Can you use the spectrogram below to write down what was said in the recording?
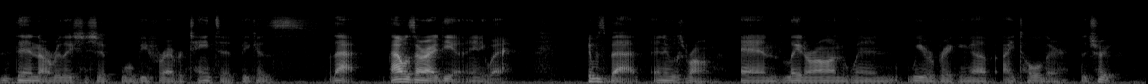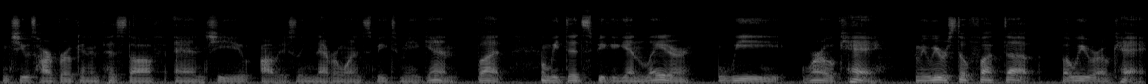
then our relationship will be forever tainted because that. That was our idea anyway. It was bad and it was wrong. And later on, when we were breaking up, I told her the truth. And she was heartbroken and pissed off, and she obviously never wanted to speak to me again. But when we did speak again later, we were okay. I mean, we were still fucked up, but we were okay.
